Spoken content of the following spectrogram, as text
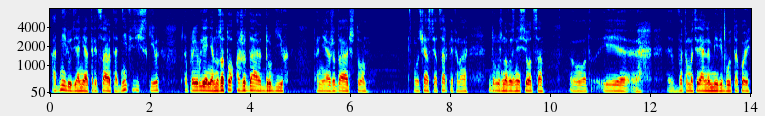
одни люди, они отрицают одни физические проявления, но зато ожидают других. Они ожидают, что вот сейчас вся церковь, она дружно вознесется, вот, и э, в этом материальном мире будет такой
